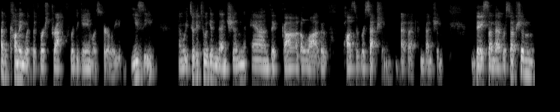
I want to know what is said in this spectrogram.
of coming with the first draft for the game was fairly easy. And we took it to a convention and it got a lot of positive reception at that convention. Based on that reception,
